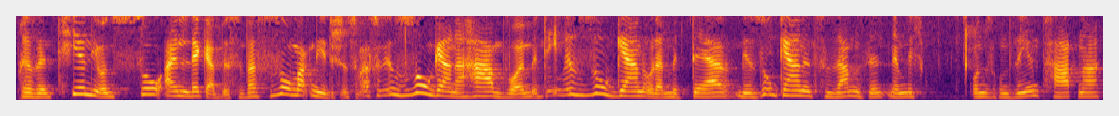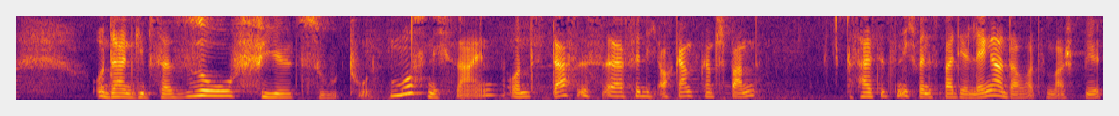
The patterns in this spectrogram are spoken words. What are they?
Präsentieren die uns so ein Leckerbissen, was so magnetisch ist, was wir so gerne haben wollen, mit dem wir so gerne oder mit der wir so gerne zusammen sind, nämlich unseren Seelenpartner. Und dann gibt es da so viel zu tun. Muss nicht sein. Und das ist, äh, finde ich, auch ganz, ganz spannend. Das heißt jetzt nicht, wenn es bei dir länger dauert zum Beispiel,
